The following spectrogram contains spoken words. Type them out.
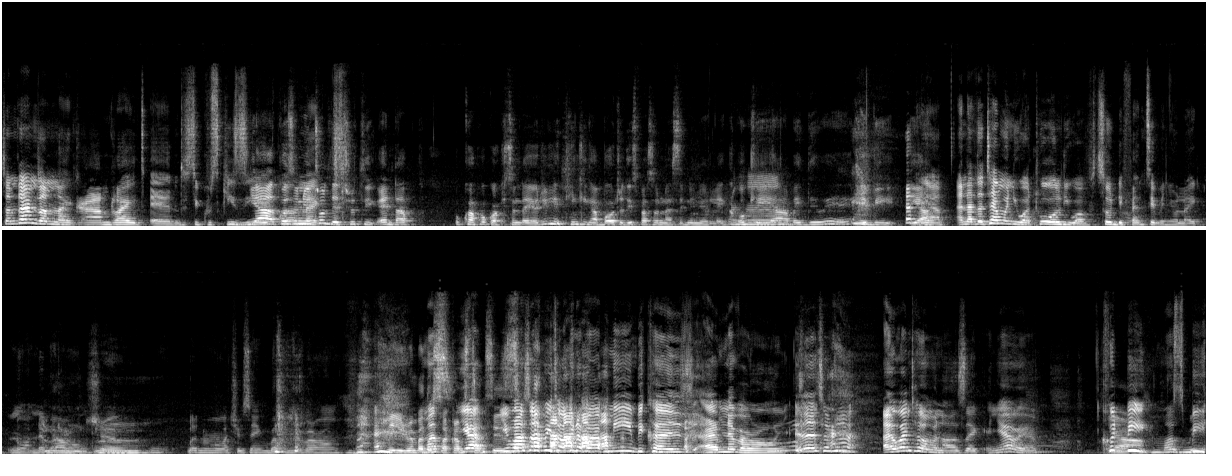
Sometimes I'm like, I'm right and sikuskizi. Yeah, because when I'm you're told the truth, you end up uko hapo kwa kitanda you're really thinking about what this person has said and you're like okay yeah by the way maybe yeah. yeah, And at the time when you were told, you were so defensive and you're like, no, I'm never Yeah, wrong. True. mm. I don't know what you're saying, but I'm never wrong. Then you remember the circumstances Yeah, you must not be talking about me because I'm never wrong. And then so yeah, I went home and I was like, yeah, could Yeah, be, must be,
